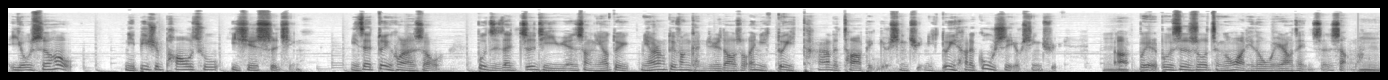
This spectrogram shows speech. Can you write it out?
有时候你必须抛出一些事情。你在对话的时候，不止在肢体语言上，你要对你要让对方感觉到说，哎，你对他的 topic 有兴趣，你对他的故事有兴趣，啊，不不是说整个话题都围绕在你身上嘛。嗯、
